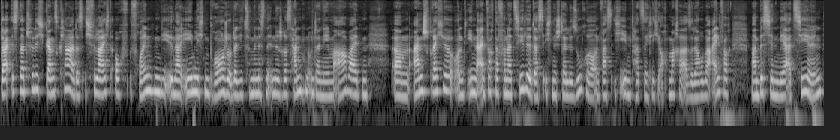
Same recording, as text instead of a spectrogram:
da ist natürlich ganz klar, dass ich vielleicht auch Freunden, die in einer ähnlichen Branche oder die zumindest in interessanten Unternehmen arbeiten, ähm, anspreche und ihnen einfach davon erzähle, dass ich eine Stelle suche und was ich eben tatsächlich auch mache. Also darüber einfach mal ein bisschen mehr erzählen.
